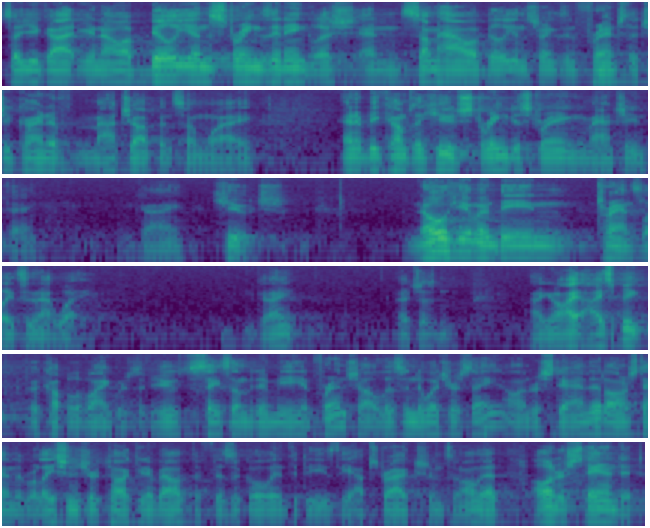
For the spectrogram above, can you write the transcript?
so you got, you know, a billion strings in English and somehow a billion strings in French that you kind of match up in some way. And it becomes a huge string to string matching thing, okay? Huge. No human being translates in that way, okay? That's just, you know, I, I, speak a couple of languages. If you say something to me in French, I'll listen to what you're saying. I'll understand it. I'll understand the relations you're talking about, the physical entities, the abstractions and all that. I'll understand it.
